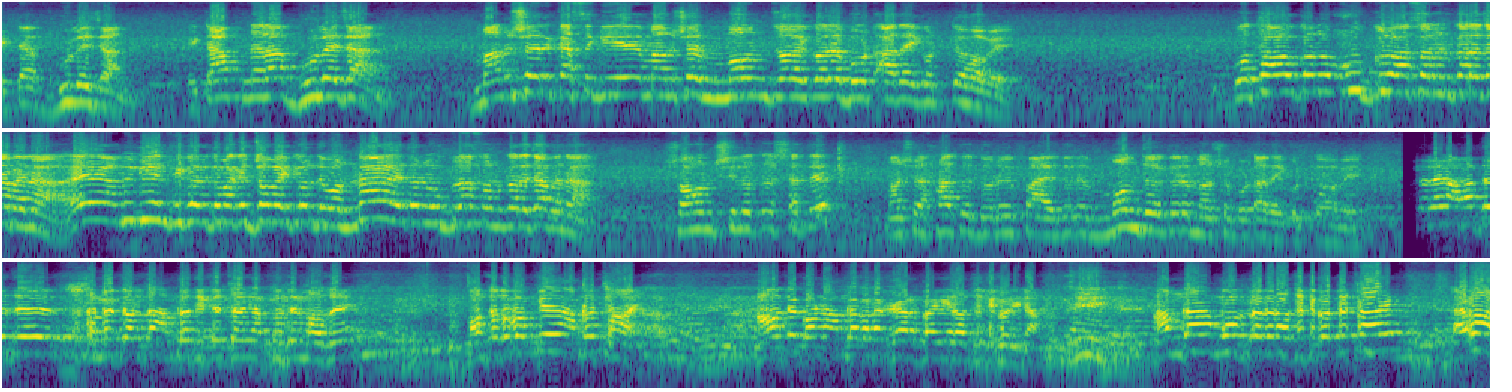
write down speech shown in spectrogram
এটা ভুলে যান। এটা আপনারা ভুলে যান। মানুষের কাছে গিয়ে মানুষের মন জয় করে ভোট আদায় করতে হবে। কোথাও কোনো উগ্র আচরণ করা যাবে না। এই আমি বিএনপি করে, তোমাকে জবাই করে দেবো। না এই ধরনের উগ্র আচরণ করা যাবে না। সহনশীলতার সাথে মানুষের হাতে ধরে, পায়ে ধরে, মন জয় করে মানুষের ভোট আদায় করতে হবে। আমাদের যে সমীকরণটা আমরা দিতে চাই আপনাদের মাঝে অন্ততপক্ষে আমরা চাই। আমাদের কোনো আমরা কোনো বাইরে রাজনীতি করি না। আমরা মূল দলে রাজনীতি করতে চাই এবং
